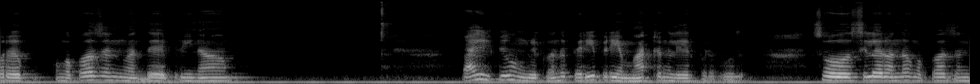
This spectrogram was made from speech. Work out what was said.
ஒரு உங்கள் பர்சன் வந்து எப்படின்னா பயில்ட்டு உங்களுக்கு வந்து பெரிய பெரிய மாற்றங்கள் ஏற்பட போகுது. ஸோ சிலர் வந்து உங்கள் பர்சன்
